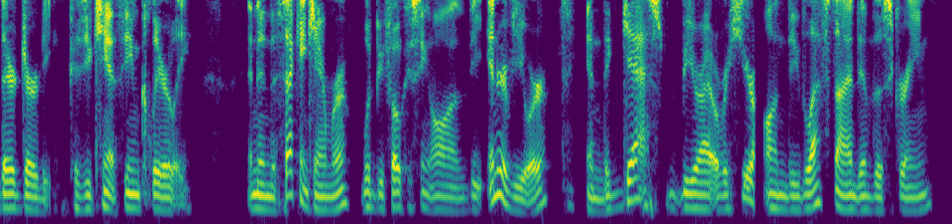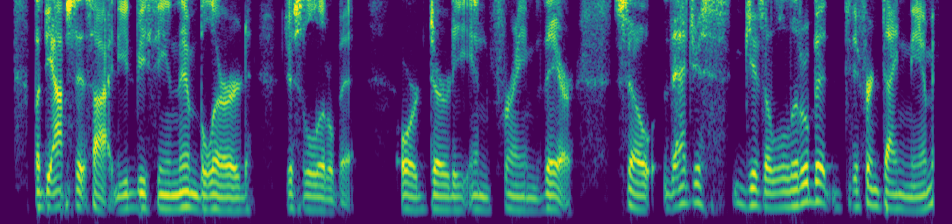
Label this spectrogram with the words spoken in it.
they're dirty because you can't see them clearly. And then the second camera would be focusing on the interviewer, and the guest would be right over here on the left side of the screen. But the opposite side, you'd be seeing them blurred just a little bit or dirty in frame there. So that just gives a little bit different dynamic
